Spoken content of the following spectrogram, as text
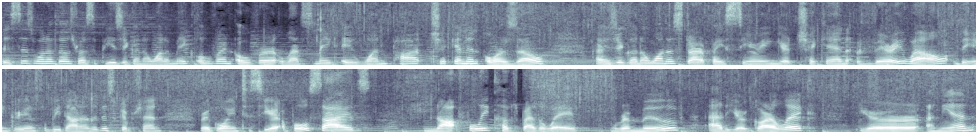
This is one of those recipes you're gonna wanna make over and over. Let's make a one pot chicken and orzo. Guys, you're gonna wanna start by searing your chicken very well. The ingredients will be down in the description. We're going to sear both sides, not fully cooked by the way. Remove, add your garlic, your onion,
